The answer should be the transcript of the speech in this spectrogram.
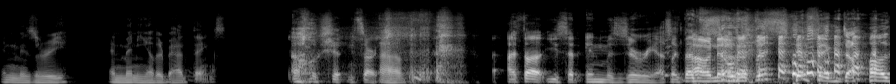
and misery, and many other bad things. oh shit, I'm sorry. Um, I thought you said in Missouri. I was like, that's Oh, no. so specific, dog.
